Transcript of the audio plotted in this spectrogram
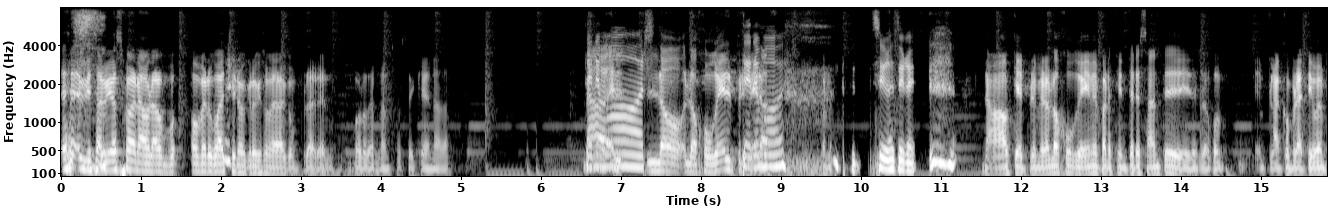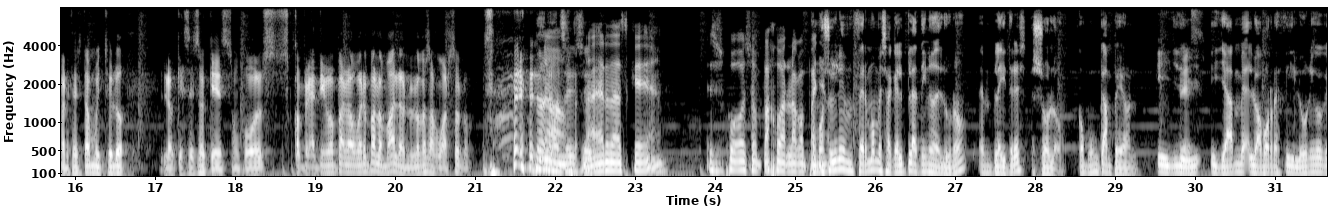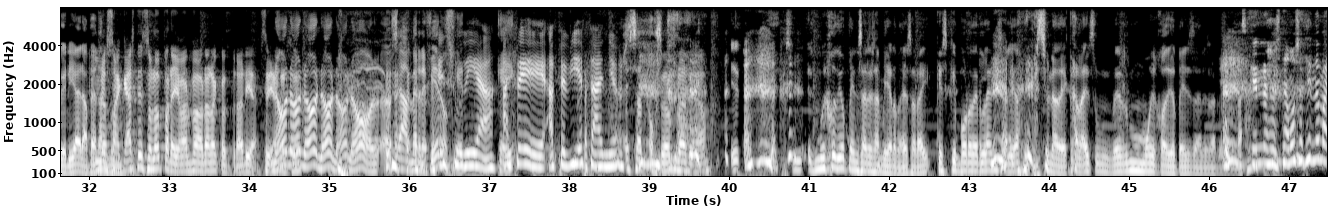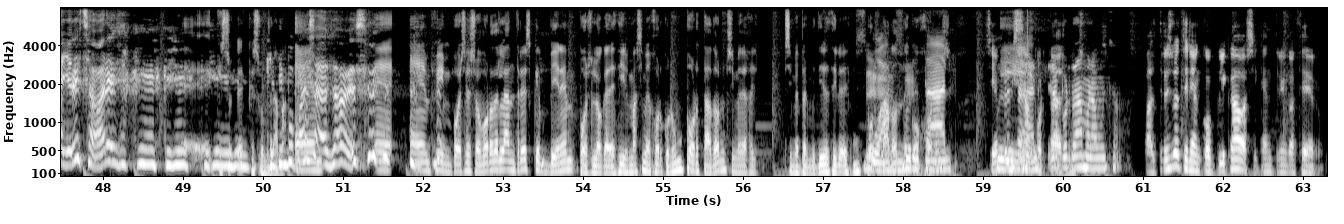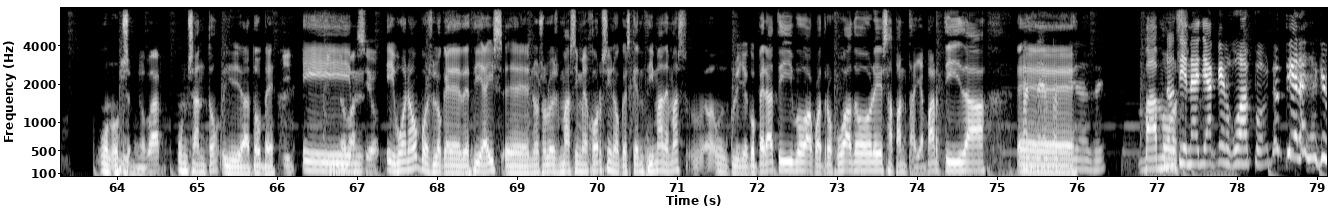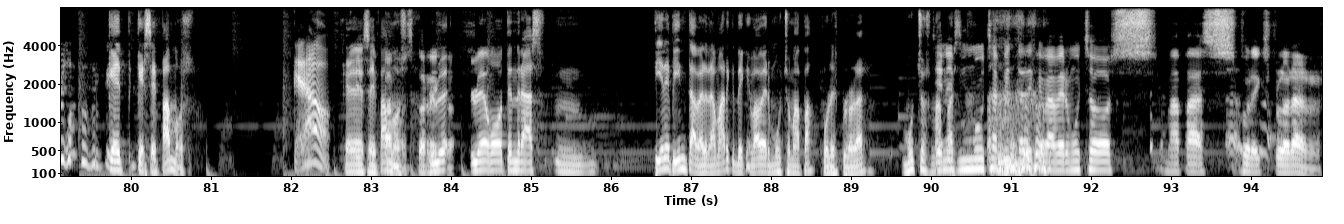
Mis amigos juegan ahora Overwatch y no creo que se me vaya a comprar el Borderlands, así que nada. Tenemos- el- lo, lo jugué el primero. Tenemos. Bueno, sigue, sigue. No, que el primero lo jugué y me pareció interesante y desde luego en plan cooperativo me parece que está muy chulo. Lo que es eso, que es un juego cooperativo para lo bueno y para lo malo, no lo vas a jugar solo. No, no, sí, sí. la verdad es que esos juegos son para jugarlo Como acompañado. soy un enfermo, me saqué el platino del 1 en Play 3 solo, como un campeón. Y, ya me- lo aborrecí. Lo único que quería era pegarme. Lo sacaste solo para llevarme ahora a la contraria. Sí, No, no, no, no, no, no. O sea, me refiero. en su que- día, que- hace, hace 10 años. Esa- es, muy jodido pensar esa mierda, ¿eh, Sarai? Que es que Borderlands salió hace casi una década. Es, un- es muy jodido pensar esa mierda. Es que nos estamos haciendo mayores, chavales. Es que, es que, Eh, que es- que es un ¿qué drama. tiempo pasa, Eh, sabes? Eh, en fin, pues eso, Borderlands 3 que vienen, pues lo que decís, más y mejor, con un portadón, si me dejáis, si me permitís decir, un Sí. portadón de brutal. cojones. Siempre han tenido La portada mola mucho. Para el 3 lo tenían complicado, así que han tenido que hacer Un, un- innovar. un santo y a tope. In- Y, bueno, pues lo que decíais, eh, no solo es más y mejor, sino que es que encima además uh, incluye cooperativo, a cuatro jugadores, a pantalla partida. eh, Pantalla partida, sí. vamos, No tiene a Jack el guapo, no tiene a Jack el guapo, por fin. que, que sepamos. Que no. Que, Que sepamos. sepamos, correcto. Lue- luego tendrás. mm, tiene pinta, ¿verdad, Mark? De que va a haber mucho mapa por explorar. Muchos Tiene mapas. mucha pinta de que va a haber muchos mapas por explorar.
